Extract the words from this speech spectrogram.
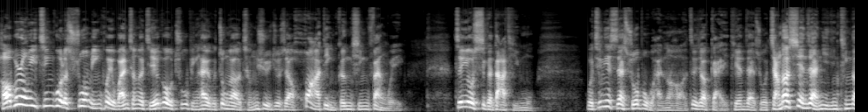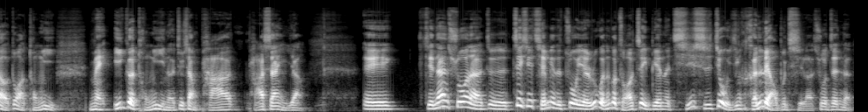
好不容易经过了说明会，完成了结构初评，还有个重要的程序，就是要划定更新范围。这又是个大题目，我今天实在说不完了哈，这叫改天再说。讲到现在，你已经听到有多少同意？每一个同意呢，就像爬爬山一样，诶。简单说呢，就是这些前面的作业，如果能够走到这边呢，其实就已经很了不起了。说真的，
